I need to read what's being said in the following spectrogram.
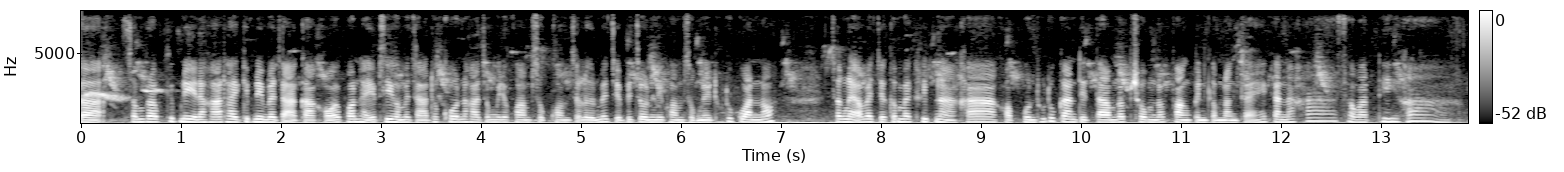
กะสำหรับคลิปนี้นะคะทายคลิปนี้แม่จ๋ากะขอให้พรให้เอฟซีของแม่จ๋าทุกคนนะคะจงมีแต่ความสุขความเจริญไม่เจ็บไม่จนมีความสุขในทุกๆวันเนาะ จังในเอาไว้เจอกันใหม่คลิปหน้าค่ะ ขอบคุณทุกๆการติดตามรับชมรับฟังเป็นกำลังใจให้กันนะคะ สวัสดีค่ะ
